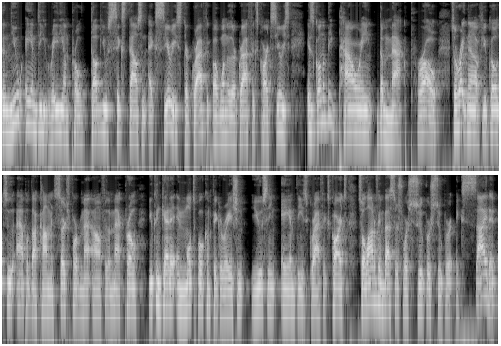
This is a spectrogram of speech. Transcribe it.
the new AMD Radeon Pro W6000X series, their graphic, uh, one of their graphics card series, is going to be powering the Mac Pro. So right now, if you go to Apple.com and search for Mac, uh, for the Mac Pro, you can get it in multiple configuration using AMD's graphics cards. So a lot of investors were super super excited.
